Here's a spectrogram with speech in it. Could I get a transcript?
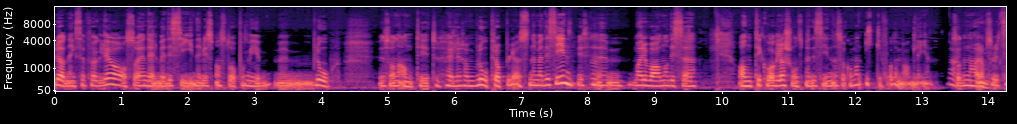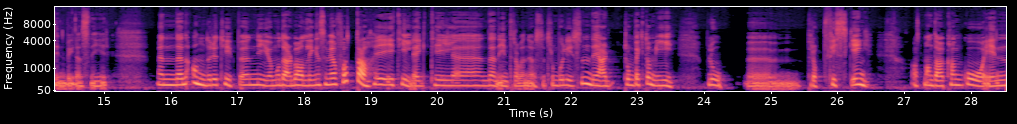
blødning selvfølgelig, og også en del medisiner hvis man står på mye mm, blod, sånn, anti, sånn blodproppløsende medisin. Hvis, mm. eh, Marihuana og disse antikoagulasjonsmedisinene, så kan man ikke få den behandlingen. Nei. Så den har absolutt sine begrensninger. Men den andre type nye og moderne behandlingen som vi har fått, da, i, i tillegg til uh, den intravenøse trombolysen, det er trombektomi. Blodproppfisking. Uh, at man da kan gå inn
